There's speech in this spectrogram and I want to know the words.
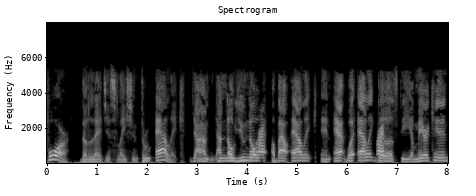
for the legislation through ALEC. I, I know you know right. about ALEC and at, what ALEC right. does, the American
